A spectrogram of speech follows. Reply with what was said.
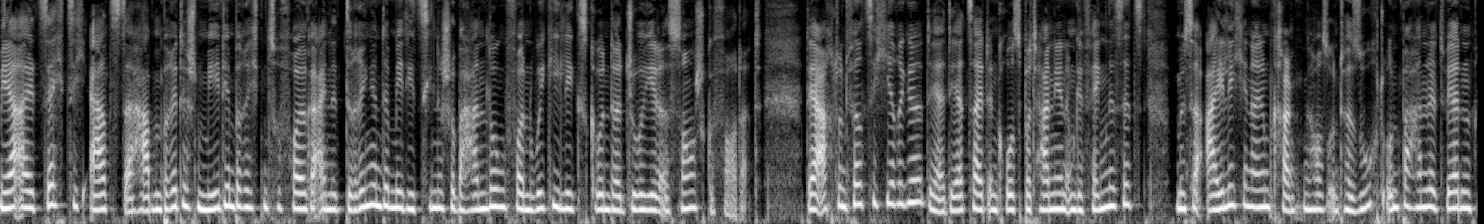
Mehr als 60 Ärzte haben britischen Medienberichten zufolge eine dringende medizinische Behandlung von Wikileaks-Gründer Julian Assange gefordert. Der 48-Jährige, der derzeit in Großbritannien im Gefängnis sitzt, müsse eilig in einem Krankenhaus untersucht und behandelt werden,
